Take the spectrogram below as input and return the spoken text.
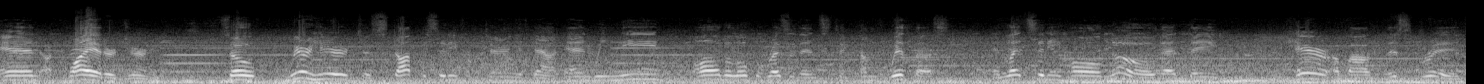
and a quieter journey. So we're here to stop the city from tearing it down, and we need all the local residents to come with us and let City Hall know that they care about this bridge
